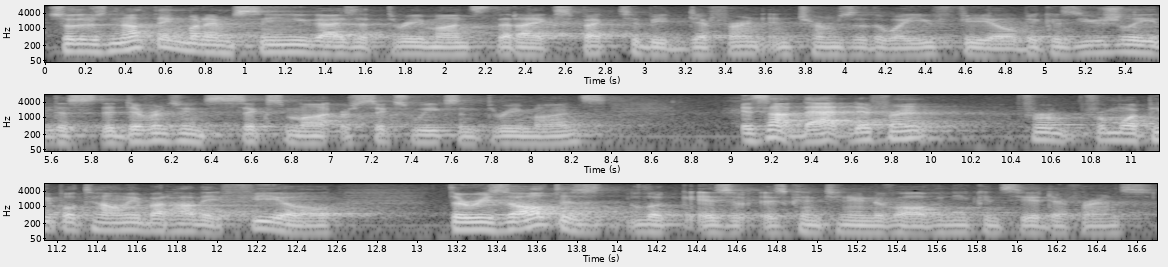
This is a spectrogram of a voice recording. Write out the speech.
So there's nothing when I'm seeing you guys at three months that I expect to be different in terms of the way you feel because usually this, the difference between six months or six weeks and three months, it's not that different from, from what people tell me about how they feel. The result is look is, is continuing to evolve and you can see a difference.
